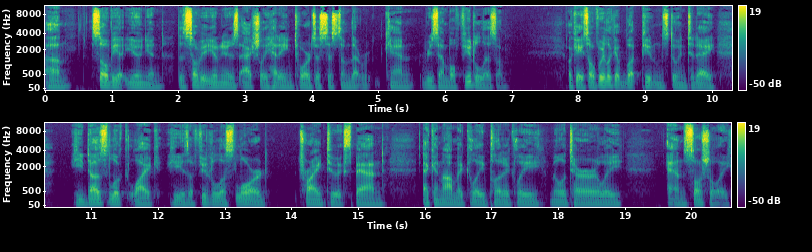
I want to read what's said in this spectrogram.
Um, Soviet Union. The Soviet Union is actually heading towards a system that can resemble feudalism. Okay, so if we look at what Putin's doing today, he does look like he is a feudalist lord trying to expand economically, politically, militarily, and socially.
